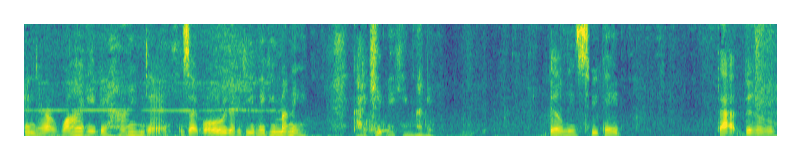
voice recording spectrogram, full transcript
And our why behind it is like, well, we gotta keep making money, gotta keep making money. Bill needs to be paid. That bill,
